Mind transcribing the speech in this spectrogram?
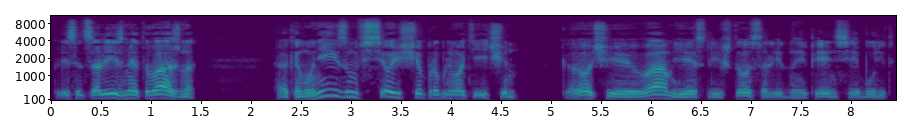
При социализме это важно. А коммунизм все еще проблематичен. Короче, вам, если что, солидная пенсия будет.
